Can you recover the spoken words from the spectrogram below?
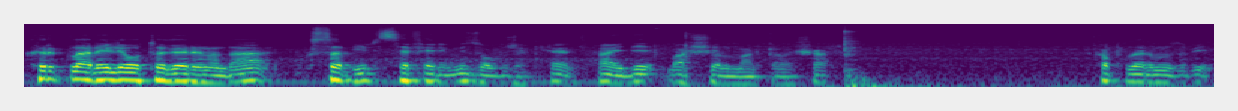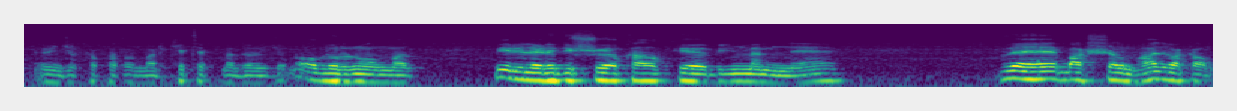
Kırklareli otogarına da kısa bir seferimiz olacak. Evet haydi başlayalım arkadaşlar. Kapılarımızı bir önce kapatalım hareket etmeden önce. Ne olur ne olmaz. Birileri düşüyor kalkıyor bilmem ne. Ve başlayalım hadi bakalım.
